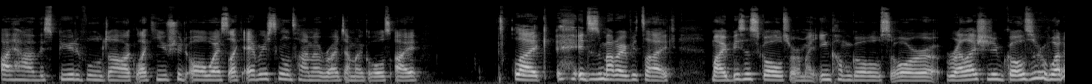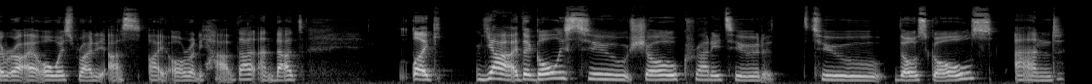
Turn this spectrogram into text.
I have this beautiful dog. Like, you should always, like, every single time I write down my goals, I like it doesn't matter if it's like my business goals or my income goals or relationship goals or whatever i always write it as i already have that and that like yeah the goal is to show gratitude to those goals and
